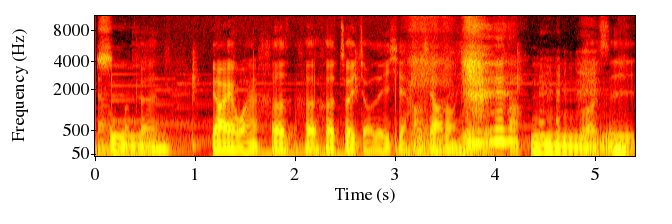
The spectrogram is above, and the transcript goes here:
对，像我们可能是，表演完喝喝喝醉酒的一些好笑的东西也可以放，嗯，或者是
